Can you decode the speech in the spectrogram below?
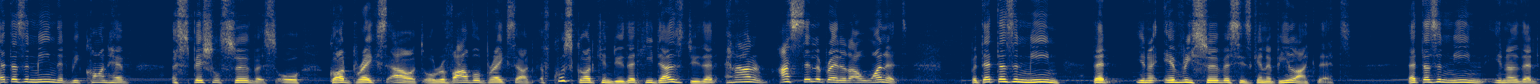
that doesn't mean that we can't have a special service or God breaks out or revival breaks out. Of course, God can do that. He does do that. And I, I celebrate it. I want it. But that doesn't mean that, you know, every service is going to be like that. That doesn't mean, you know, that,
